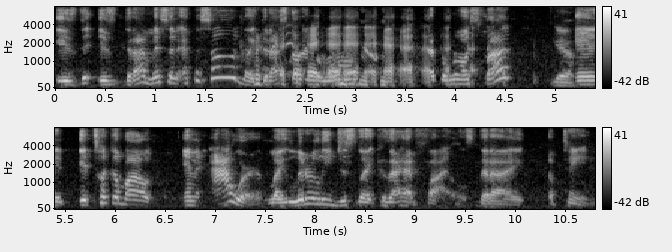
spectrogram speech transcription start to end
is the, is did I miss an episode? Like, did I start at the wrong, at the wrong spot? Yeah. And it took about an hour, like literally just like because I had files that I obtained.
